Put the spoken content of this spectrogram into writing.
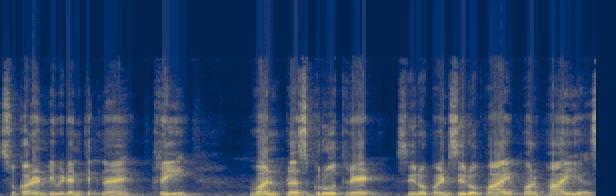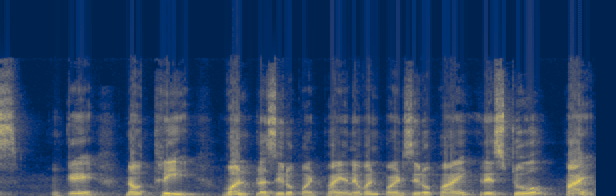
सो करंट डिविडेंड कितना है? Three one plus growth rate zero point zero five for five years okay now three one plus zero point five यानी one point zero five raise to five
